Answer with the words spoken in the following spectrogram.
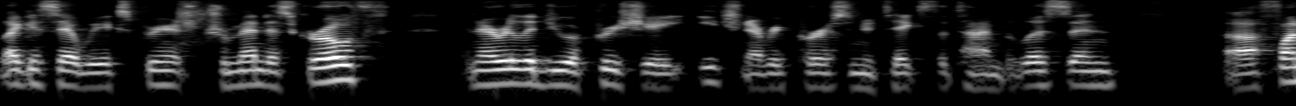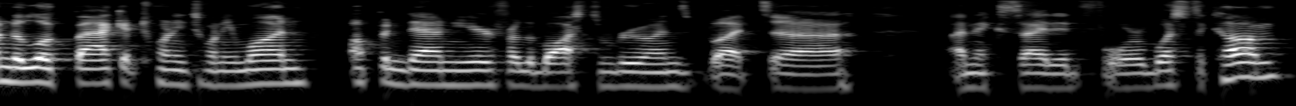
Like I said, we experienced tremendous growth, and I really do appreciate each and every person who takes the time to listen. Uh, fun to look back at 2021, up and down year for the Boston Bruins, but uh, I'm excited for what's to come.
